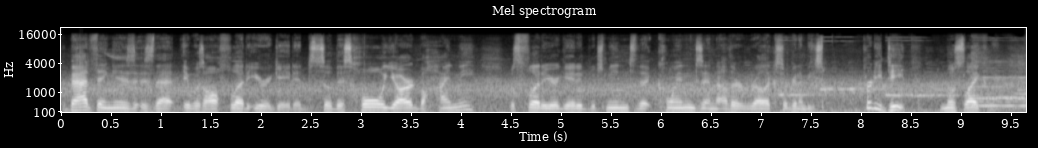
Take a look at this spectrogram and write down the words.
The bad thing is, is that it was all flood irrigated. So this whole yard behind me was flood irrigated, which means that coins and other relics are gonna be pretty deep, most likely.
